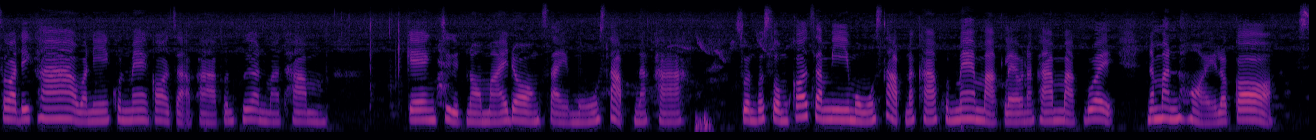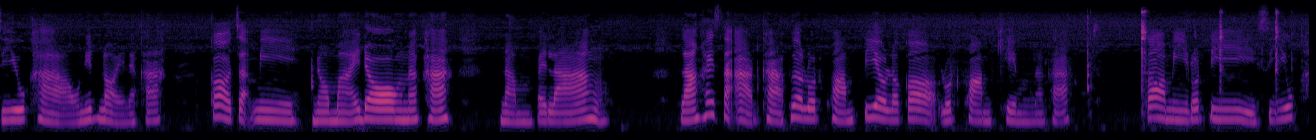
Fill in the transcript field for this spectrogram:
สวัสดีค่ะ วันนี้คุณแม่ก็จะพาเพื่อนๆมาทำแกงจืดหน่อไม้ดองใส่หมูสับนะคะ ส่วนผสมก็จะมีหมูสับนะคะ คุณแม่หมักแล้วนะคะ หมักด้วยน้ำมันหอยแล้วก็ซีอิ๊วขาวนิดหน่อยนะคะ ก็จะมีหน่อไม้ดองนะคะนำไปล้าง ล้างให้สะอาดค่ะ เพื่อลดความเปรี้ยวแล้วก็ลดความเค็มนะคะ ก็มีรสดีซีอิ๊วข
